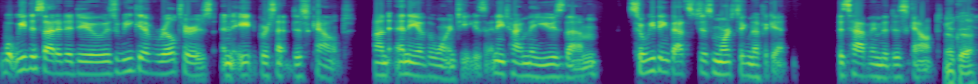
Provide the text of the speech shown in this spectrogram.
what we decided to do is we give realtors an 8% discount on any of the warranties anytime they use them. So we think that's just more significant is having the discount. Okay.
